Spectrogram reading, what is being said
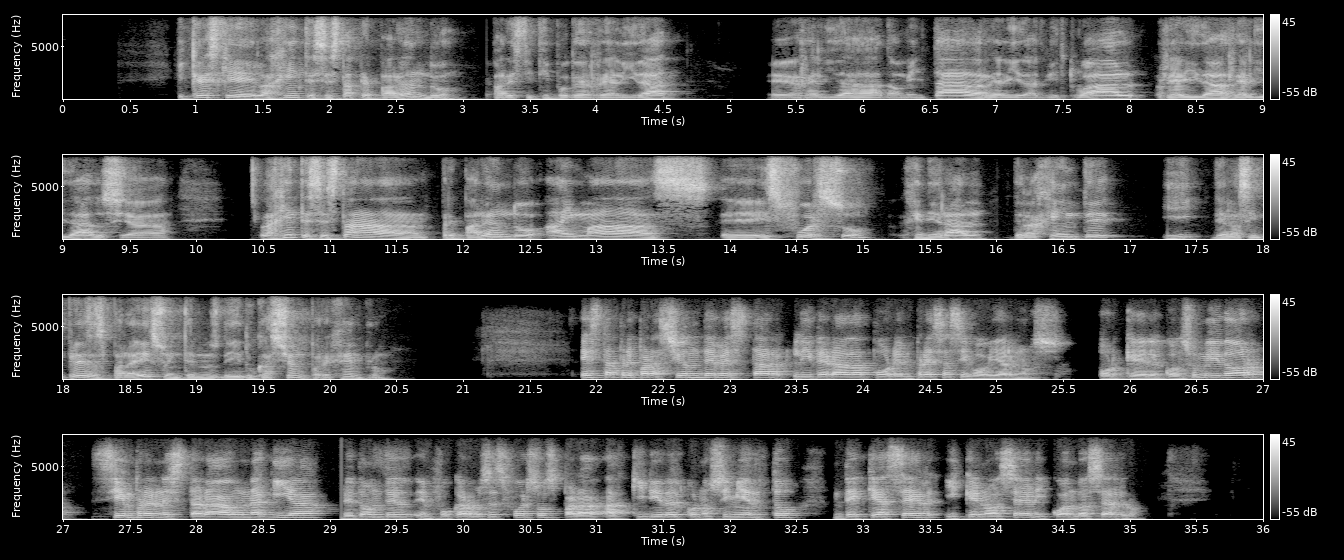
¿Y crees que la gente se está preparando para este tipo de realidad? Eh, realidad aumentada, realidad virtual, realidad, realidad, o sea, la gente se está preparando, hay más eh, esfuerzo general de la gente y de las empresas para eso en términos de educación, por ejemplo. Esta preparación debe estar liderada por empresas y gobiernos, porque el consumidor siempre necesitará una guía de dónde enfocar los esfuerzos para adquirir el conocimiento de qué hacer y qué no hacer y cuándo hacerlo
